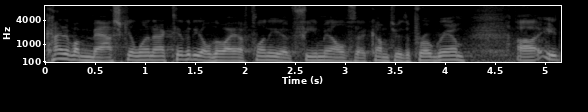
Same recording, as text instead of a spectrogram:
kind of a masculine activity, although I have plenty of females that come through the program. Uh, it,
